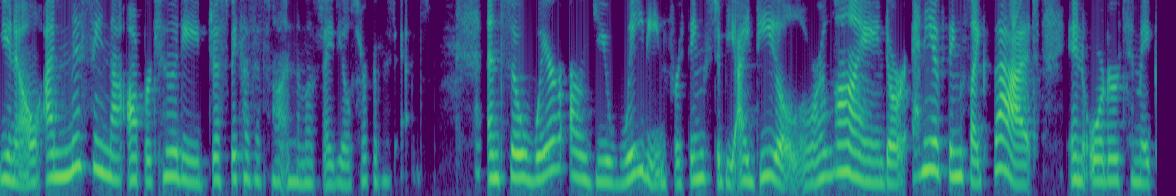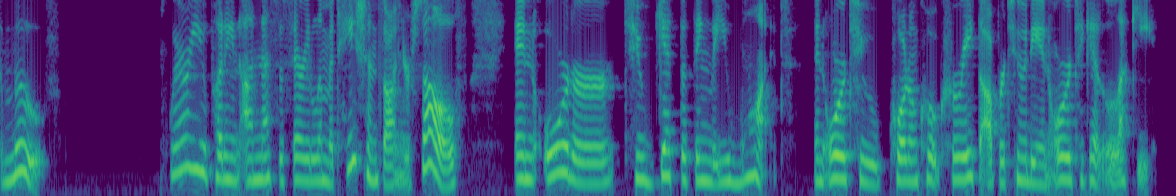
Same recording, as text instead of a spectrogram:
You know, I'm missing that opportunity just because it's not in the most ideal circumstance. And so, where are you waiting for things to be ideal or aligned or any of things like that in order to make a move? Where are you putting unnecessary limitations on yourself in order to get the thing that you want, in order to quote unquote create the opportunity, in order to get lucky?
